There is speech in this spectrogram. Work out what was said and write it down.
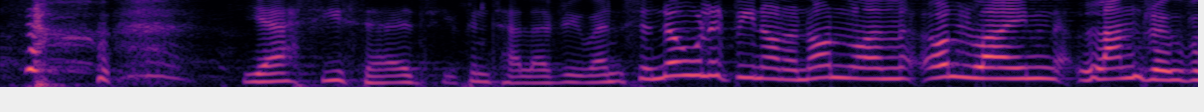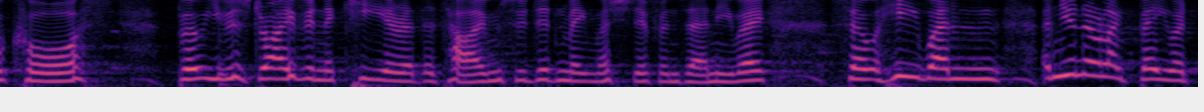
So, yes, he said, you can tell everyone. So Noel had been on an online, online Land Rover course, but he was driving a Kia at the time, so it didn't make much difference anyway. So he went, and you know, like Bay went,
